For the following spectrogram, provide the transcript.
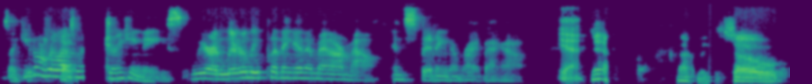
It's like you don't realize we're drinking these. We are literally putting them in our mouth and spitting them right back out. Yeah. Yeah. Exactly. So,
